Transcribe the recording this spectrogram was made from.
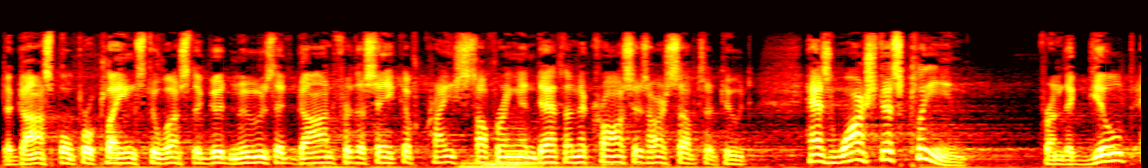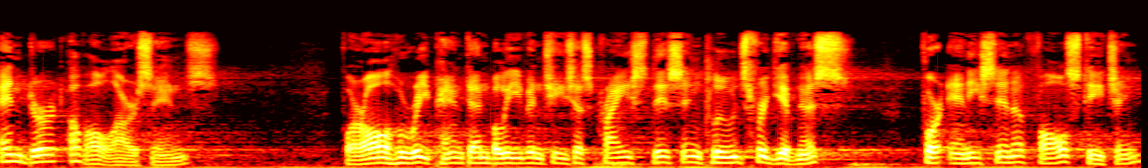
The gospel proclaims to us the good news that God, for the sake of Christ's suffering and death on the cross as our substitute, has washed us clean from the guilt and dirt of all our sins. For all who repent and believe in Jesus Christ, this includes forgiveness for any sin of false teaching.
